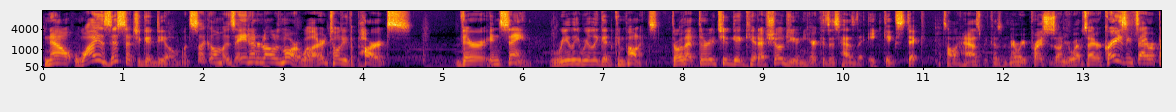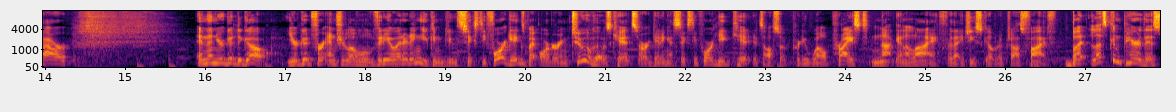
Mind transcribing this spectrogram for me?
Now, why is this such a good deal? It's like almost, it's $800 more. Well, I already told you the parts. They're insane. Really, really good components. Throw that 32 gig kit I showed you in here because this has the 8 gig stick. That's all it has because the memory prices on your website are crazy, CyberPower and then you're good to go. You're good for entry level video editing. You can do 64 gigs by ordering two of those kits or getting a 64 gig kit. It's also pretty well priced, not gonna lie, for that G.Skill Ripjaws 5. But let's compare this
